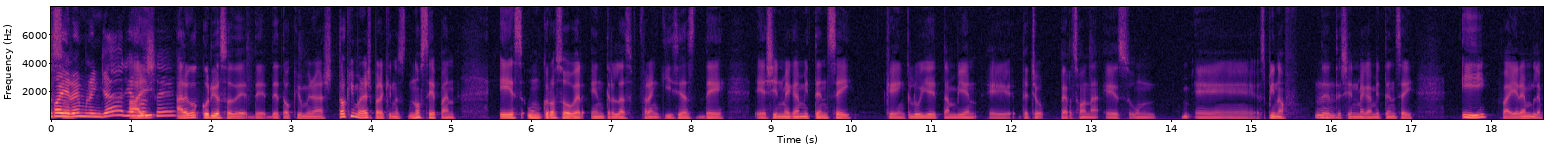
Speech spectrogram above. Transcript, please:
curioso. Fire Emblem ya, ya Hay no sé. algo curioso de, de, de Tokyo Mirage. Tokyo Mirage, para quienes no sepan, es un crossover entre las franquicias de eh, Shin Megami Tensei, que incluye también, eh, de hecho, Persona es un eh, spin-off de, Mm. de Shin Megami Tensei, y Fire Emblem.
